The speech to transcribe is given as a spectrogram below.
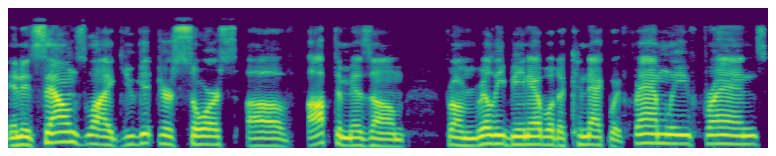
And it sounds like you get your source of optimism from really being able to connect with family, friends,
